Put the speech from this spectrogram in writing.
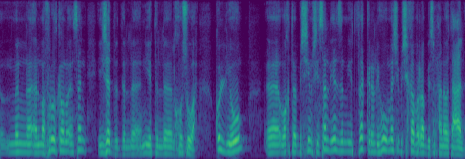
آه، من المفروض كونه انسان يجدد ال- الخشوع. كل يوم وقت باش يمشي يصلي يلزم يتذكر اللي هو ماشي باش يقابل ربي سبحانه وتعالى.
